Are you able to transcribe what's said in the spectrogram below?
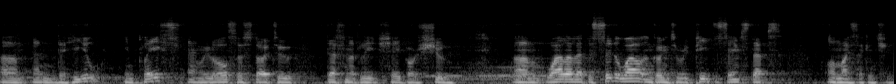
um, and the heel in place and we will also start to definitely shape our shoe. Um, while I let this sit a while, I'm going to repeat the same steps on my second shoe.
